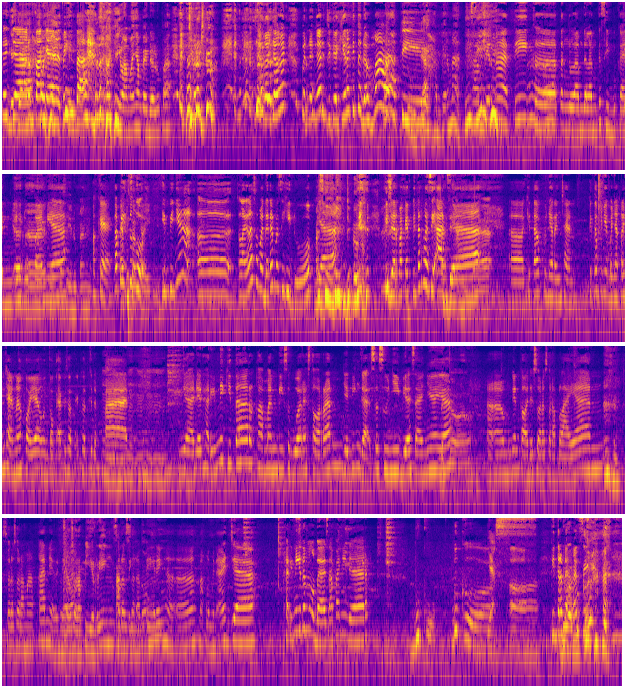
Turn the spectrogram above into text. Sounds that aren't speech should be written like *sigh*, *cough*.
podcast Kejar, Paket Pintar. *laughs* Saking lamanya sampai udah lupa *laughs* Judul Jangan-jangan pendengar juga kira kita udah mati. Udah hampir mati sih Hampir mati *laughs* ke tenggelam dalam kesibukan kehidupan eh, ya. kehidupan. Oke, tapi Episode tunggu. Intinya eh, Laila sama Dara masih hidup Masih ya. hidup. Kejar Paket Pintar masih ada. Masih ada. Eh, kita punya rencana, kita punya banyak rencana kok ya untuk episode-episode ke depan. Mm, mm, mm, mm. Ya, dan hari ini kita rekaman di sebuah restoran, jadi nggak sesunyi biasanya ya. Betul Uh, uh, mungkin kalau ada suara-suara pelayan, *laughs* suara-suara makan ya udah. Suara-suara piring Suara-suara piring, ha maklumin aja. Hari ini kita mau ngebahas apa nih, Dar? Buku Buku. Yes. Oh, pinter Dua banget buku. sih.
